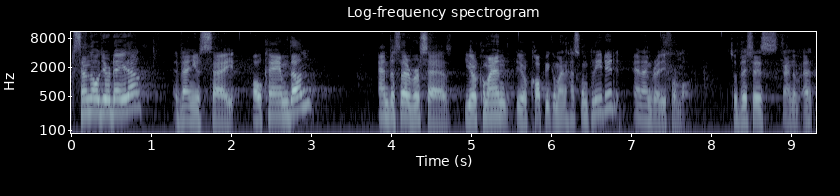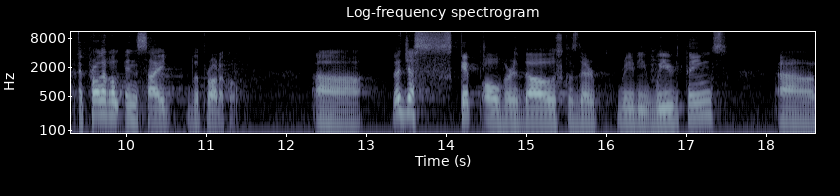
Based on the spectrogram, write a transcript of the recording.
send all your data, then you say, OK, I'm done. And the server says, your command, your copy command has completed, and I'm ready for more. So this is kind of a, a protocol inside the protocol. Uh, let's just skip over those because they're really weird things. Uh,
